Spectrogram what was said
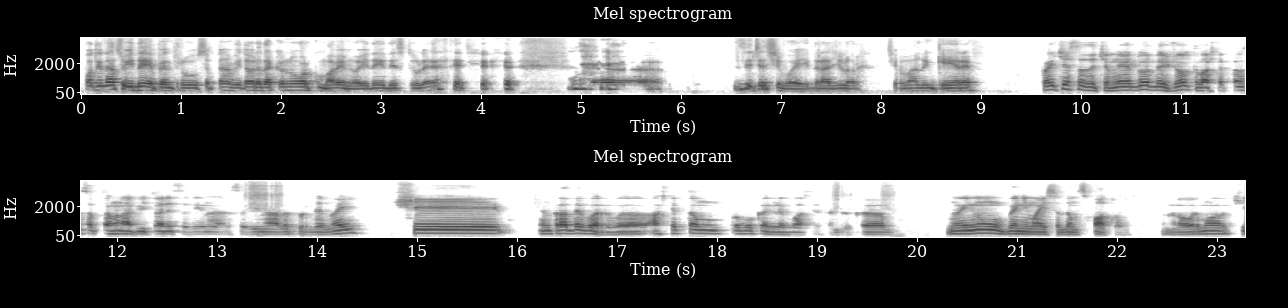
Poate dați o idee pentru săptămâna viitoare, dacă nu, oricum avem noi idei destule. Ziceți și voi, dragilor, ceva în încheiere. Păi ce să zicem, ne e dor de joc, îl așteptăm săptămâna viitoare să vină, să vină alături de noi și, într-adevăr, așteptăm provocările voastre, pentru că noi nu venim aici să dăm sfaturi până la urmă, ci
